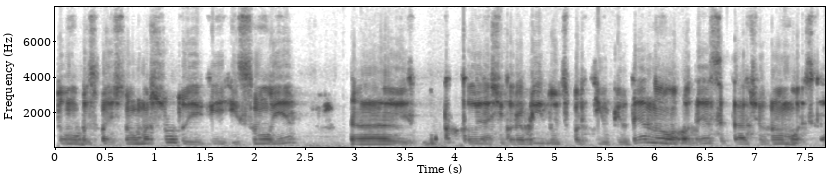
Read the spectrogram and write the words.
тому безпечному маршруту, який існує. Е, Коли наші кораблі йдуть з портів Південного, Одеси та Чорноморська,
